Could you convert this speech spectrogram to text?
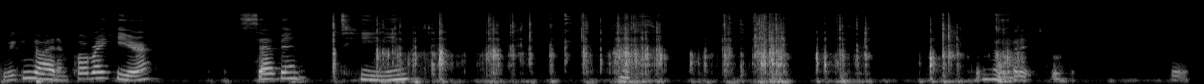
So we can go ahead and put right here 17 So I'm going to put it with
